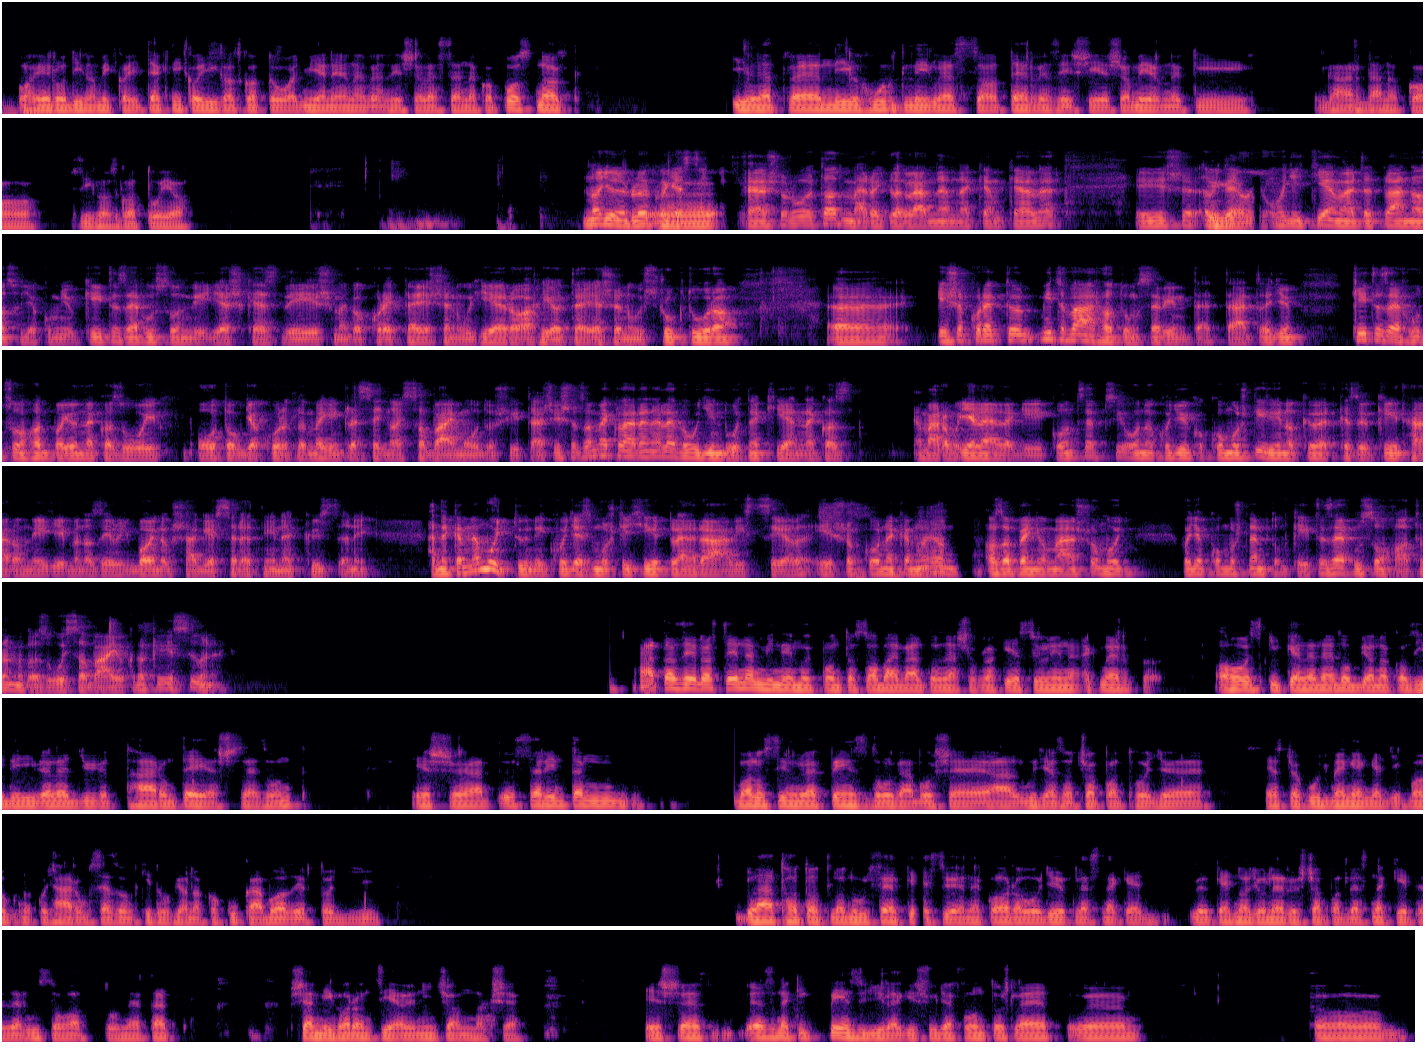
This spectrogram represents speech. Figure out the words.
aerodinamikai technikai igazgató, vagy milyen elnevezése lesz ennek a posztnak, illetve Neil Hoodley lesz a tervezési és a mérnöki gárdának az igazgatója. Nagyon örülök, hogy ezt felsoroltad, mert hogy legalább nem nekem kellett. És nagyon jó, hogy itt kiemelted pláne az, hogy akkor mondjuk 2024-es kezdés, meg akkor egy teljesen új hierarchia, teljesen új struktúra. És akkor ettől mit várhatunk szerinted? Tehát, hogy 2026-ban jönnek az új ótok, gyakorlatilag megint lesz egy nagy szabálymódosítás, és ez a McLaren eleve úgy indult neki ennek az már a jelenlegi koncepciónak, hogy ők akkor most idén a következő két-három-négy évben azért hogy bajnokságért szeretnének küzdeni. Hát nekem nem úgy tűnik, hogy ez most így hirtelen reális cél, és akkor nekem nagyon az a benyomásom, hogy, hogy akkor most nem tudom, 2026-ra meg az új szabályokra készülnek? Hát azért azt én nem minném, hogy pont a szabályváltozásokra készülnének, mert ahhoz ki kellene dobjanak az idéivel együtt három teljes szezont, és hát szerintem valószínűleg pénz dolgából se áll úgy ez a csapat, hogy ezt csak úgy megengedjék maguknak, hogy három szezont kidobjanak a kukába azért, hogy láthatatlanul felkészüljenek arra, hogy ők lesznek egy, ők egy nagyon erős csapat lesznek 2026-tól, mert hát semmi garanciája nincs annak se. És ez, ez nekik pénzügyileg is ugye fontos lehet,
